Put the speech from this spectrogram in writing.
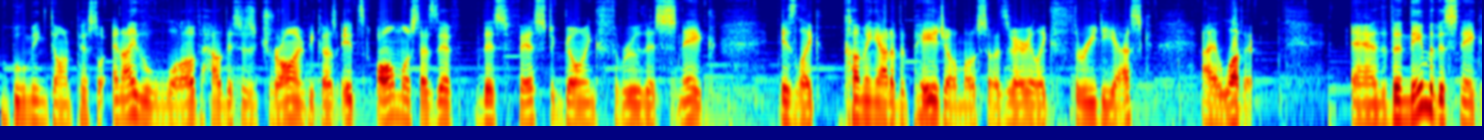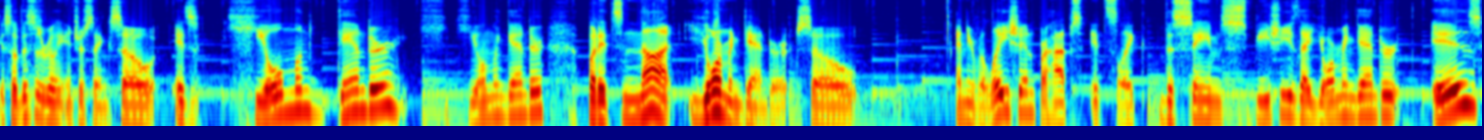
booming Dawn Pistol. And I love how this is drawn because it's almost as if this fist going through this snake is like coming out of the page almost, so it's very like 3D-esque. I love it. And the name of the snake, so this is really interesting. So it's Heelmangander, Heelmangander, but it's not Jormungandr. So any relation? Perhaps it's like the same species that Jormungandr is,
